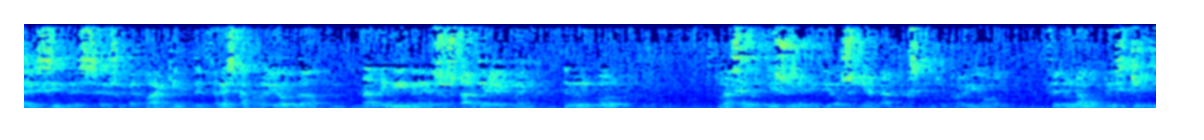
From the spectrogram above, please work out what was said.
αλυσίδες σε σούπερ μάρκετ ε, φρέσκα προϊόντα να μην είναι σωστά διαλεγμένα. Θέλω λοιπόν να σε ρωτήσω για τη βιώσιμη ανάπτυξη και το προϊόν. Θέλω να μου πεις και τη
